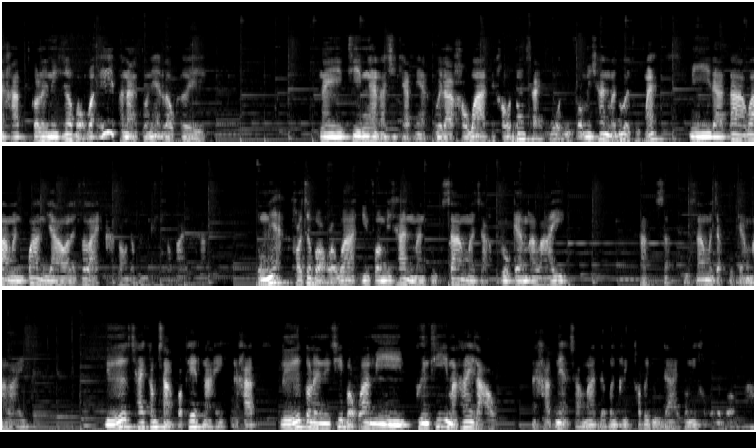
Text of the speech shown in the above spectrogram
นะครับ กรณีที่เราบอกว่าเอ๊ะผนังตัวเนี้ยเราเคย ในทีมงาน Archicad เนี่ย เวลาเขาวาดเขาต้องใส่พวก information มาด้วยถูกไหมมี Data ว่ามันกว้างยาวอะไรเท่าไหร่อะลองดับเบิลคลิกเข้าไปนะครับ ตรงเนี้ยเขาจะบอกเราว่า information มันถูกสร้างมาจากโปรแกรมอะไรครับถูกสร้างมาจากโปรแกรมอะไร หรือใช้คำสั่งประเภทไหนนะครับ หรือกรณีที่บอกว่ามีพื้นที่มาให้เรานะครับเนี่ยสามารถดับเบิลคลิกเข้าไปดูได้ ตรงนี้เขาก็จะบอกเรา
